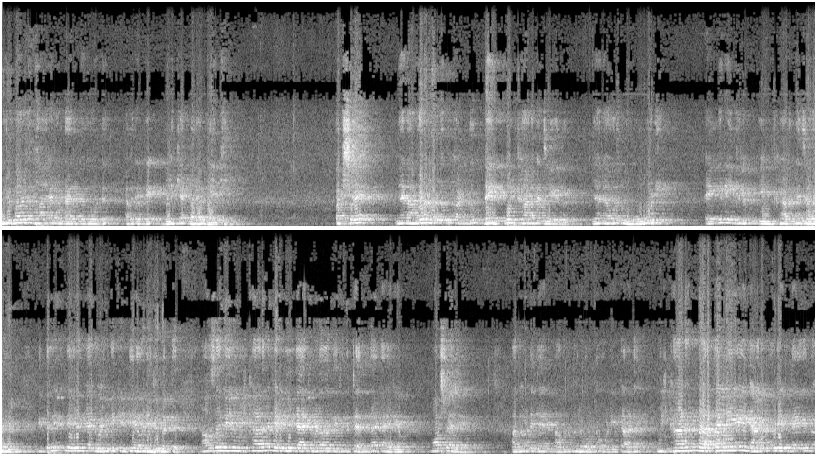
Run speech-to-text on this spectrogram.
ഒരുപാട് ഭാരം ഉണ്ടായിരുന്നതുകൊണ്ട് അവരെന്നെ വിളിക്കാൻ വരാൻ വൈകി. പക്ഷേ ഞാൻ അവിടെ വന്നപ്പോൾ കണ്ടു. ദേ ഇപ്പൊ ഉദ്ഘാടനം ചെയ്യുന്നു. ഞാൻ അവിടെ ഓടി എങ്ങനെയെങ്കിലും ഈ ഉദ്ഘാടന ചടങ്ങിൽ ഇത്രയും നേരം ഞാൻ ഒരുങ്ങി കിട്ടി അവിടെ ഇരുന്നിട്ട്. അവസാനം ഈ ഉദ്ഘാടനം കഴിഞ്ഞ് ഞാൻ ഇവിടെ വന്നിരുന്നിട്ട് എന്താ കാര്യം? മോശമല്ലേ? അതുകൊണ്ട് ഞാൻ അവിടുന്ന് ഒരു ഓട്ടം ഓടിയിട്ടാണ് ഉദ്ഘാടനം നടത്തല്ലേ ഞാനും കൂടെ ഉണ്ടെന്ന്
